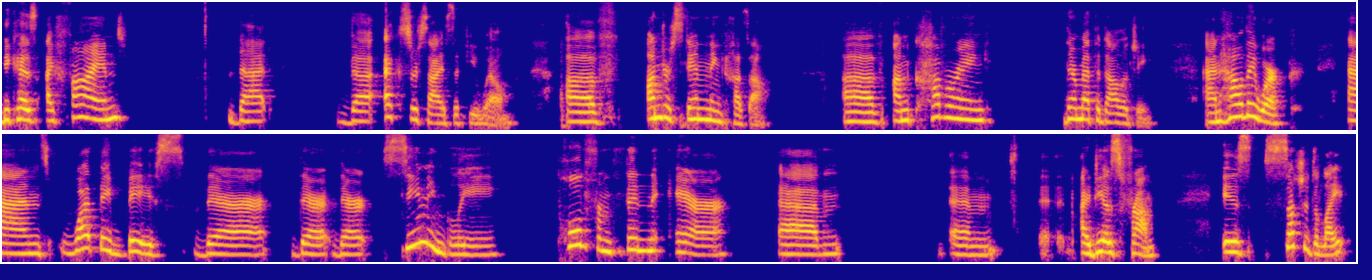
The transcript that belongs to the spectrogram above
Because I find that the exercise, if you will, of understanding Chazal, of uncovering their methodology and how they work and what they base their their their seemingly pulled from thin air um, um, ideas from is such a delight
